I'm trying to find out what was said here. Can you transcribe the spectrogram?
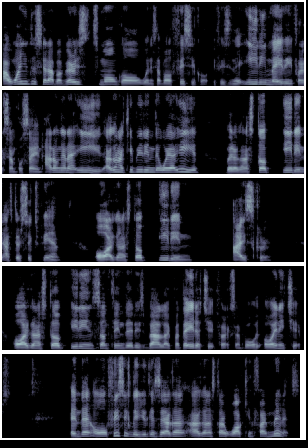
I want you to set up a very small goal when it's about physical. If it's in the eating, maybe for example, saying I don't gonna eat, I'm gonna keep eating the way I eat, but I'm gonna stop eating after 6 p.m. Or I'm gonna stop eating ice cream. Or I'm gonna stop eating something that is bad, like potato chips, for example, or, or any chips. And then, or physically, you can say, I'm gonna, I'm gonna start walking five minutes.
